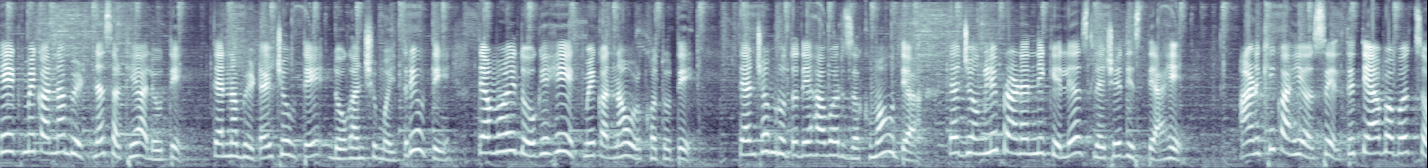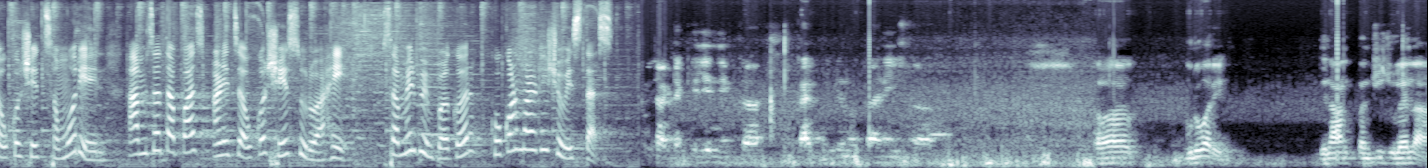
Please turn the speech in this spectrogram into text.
हे एकमेकांना भेटण्यासाठी आले होते. त्यांना भेटायचे होते दोघांची मैत्री होती. त्यामुळे दोघेही एकमेकांना ओळखत होते. त्यांच्या मृतदेहावर जखमा होत्या. त्या जंगली प्राण्यांनी केले असल्याचे दिसते आहे. आणखी काही असेल ते त्याबाबत चौकशीत समोर येईल. आमचा तपास आणि चौकशी सुरू आहे. समीर पिंपळकर कोकण मराठी चोवीस तास. अटॅक केली नेमका काय प्रॉब्लेम होता आणि अं, अ, गुरुवारी दिनांक पंचवीस जुलैला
